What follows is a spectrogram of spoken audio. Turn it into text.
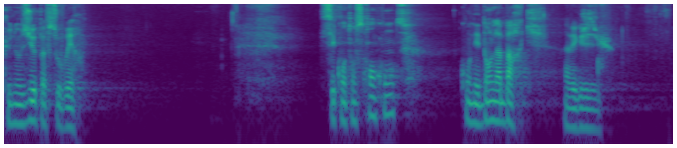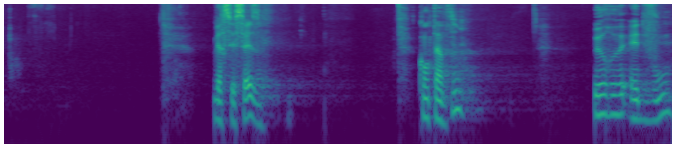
que nos yeux peuvent s'ouvrir? C'est quand on se rend compte qu'on est dans la barque avec Jésus. Verset 16. Quant à vous, heureux êtes-vous,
